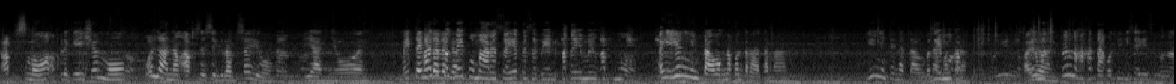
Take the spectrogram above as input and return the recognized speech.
apps mo, application mo, wala nang access si Grab sa'yo. Tama. Yan yun. May time Paano talaga, pag may pumara sa'yo, tapos sabihin, patayin mo yung app mo. ay yun yung tawag na kontrata, ma'am. Yun yung tinatawag na Patayin mo app. kontrata. Oh, yun nga. Pero, Ayun. mas- pero nakakatakot yun. Isa yun sa mga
